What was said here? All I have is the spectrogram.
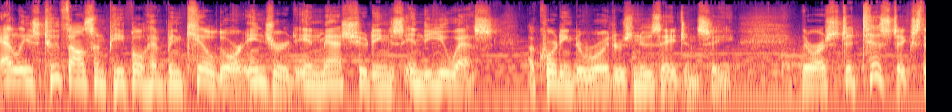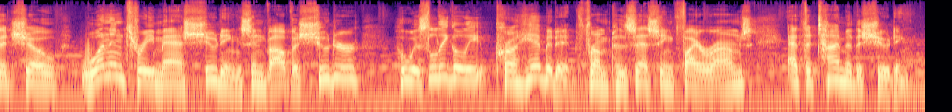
at least 2,000 people have been killed or injured in mass shootings in the U.S., according to Reuters news agency. There are statistics that show one in three mass shootings involve a shooter who was legally prohibited from possessing firearms at the time of the shooting.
